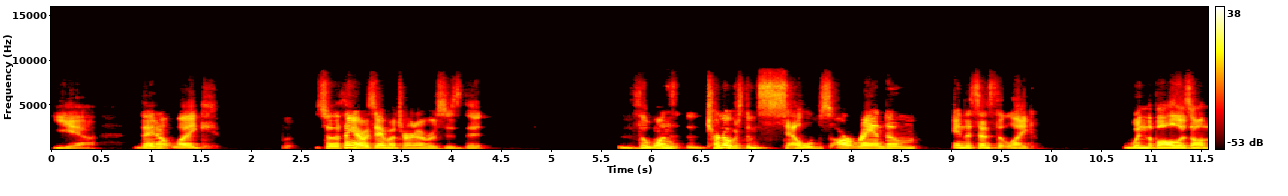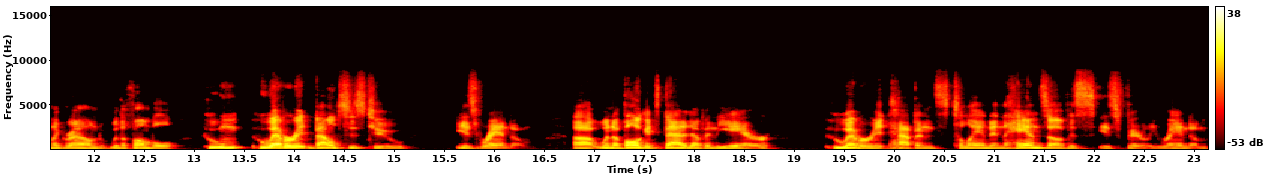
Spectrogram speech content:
Yeah. They don't like so the thing I would say about turnovers is that the ones turnovers themselves are random in the sense that like when the ball is on the ground with a fumble, whom whoever it bounces to is random. Uh, when a ball gets batted up in the air, whoever it happens to land in the hands of is is fairly random.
